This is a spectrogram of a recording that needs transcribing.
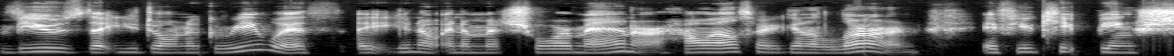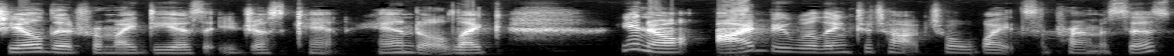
views that you don't agree with, uh, you know, in a mature manner. How else are you going to learn? if you keep being shielded from ideas that you just can't handle. Like, you know, I'd be willing to talk to a white supremacist,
